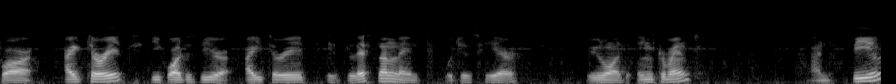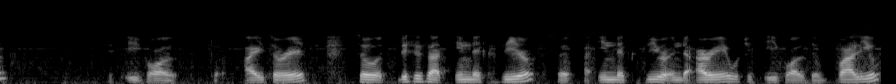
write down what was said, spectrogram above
for iterate equal to 0 iterate is less than length which is here. We want increment. And field is equal to iterate. So this is at index 0 so index 0 in the array which is equal to value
